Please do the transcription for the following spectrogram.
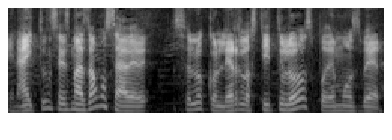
en iTunes. Es más, vamos a ver, solo con leer los títulos podemos ver.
